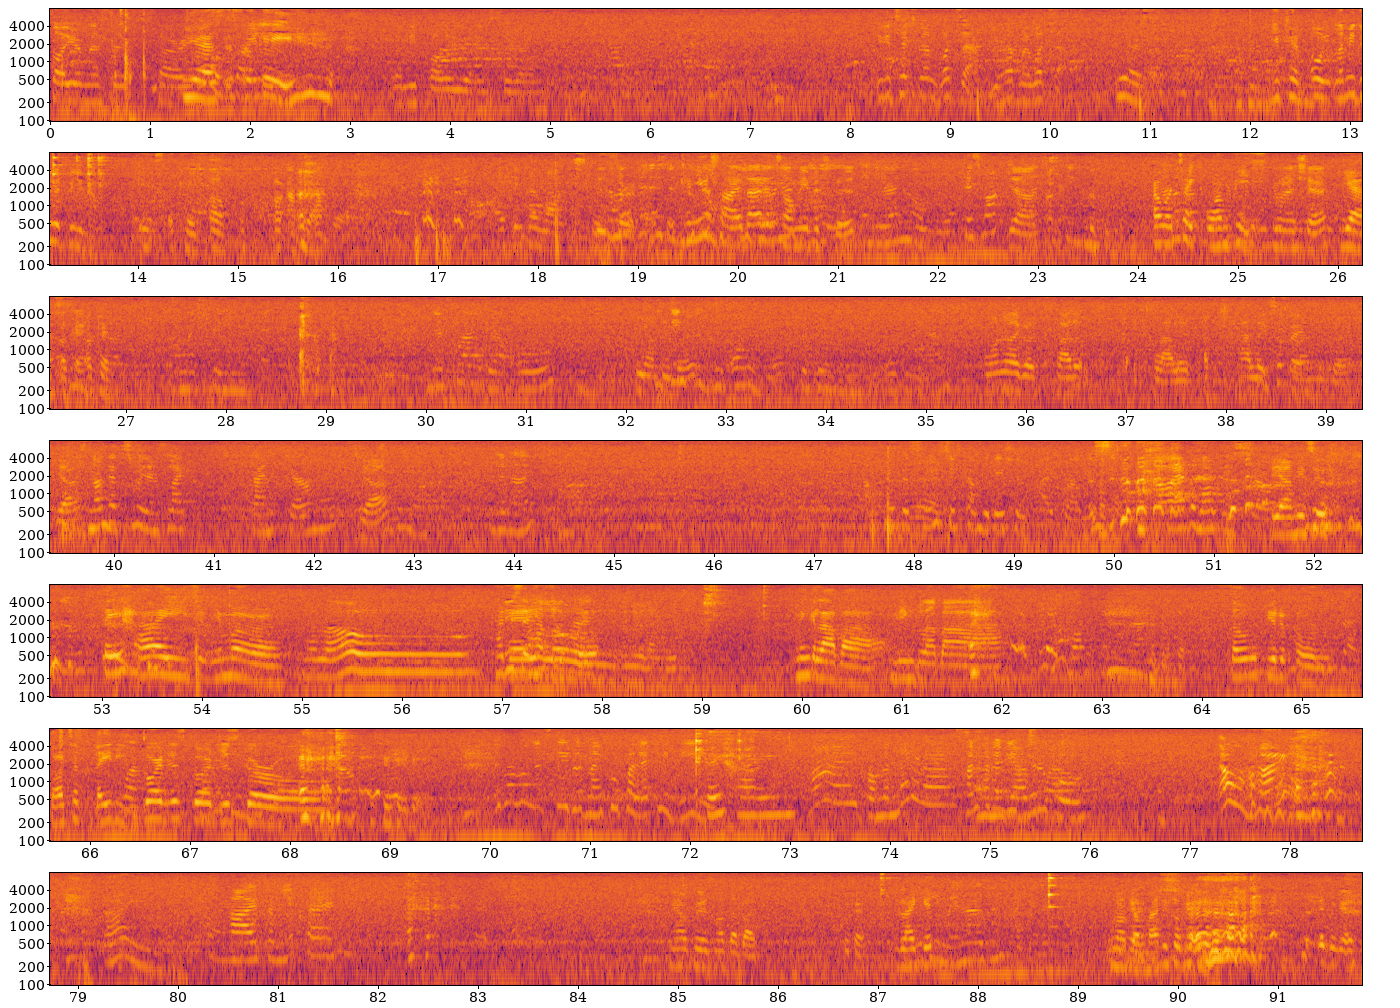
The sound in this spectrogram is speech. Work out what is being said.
Saw your message. Sorry. Yes, it's okay. Let me follow you on Instagram. You can text me on WhatsApp. You have my WhatsApp. Yes. You can. Oh, let me do it for you now. Yes, okay. Oh, or after, after. I think I want dessert. Can you try that and tell me if it's good? This one? Yeah. I will take one piece. You want to share? Yes. Okay. Okay. That's why we are all You want think dessert? we to think we all I want like a clallet, clallet, a clallet It's okay. dessert. Yeah? It's not that sweet. It's like kind of caramel. Yeah? Is it nice? The sweet combination, I promise. Oh, I have a more piece. So. Yeah, me too. Say hi to Yimmer. Hello. How do you say Thank hello you. in, in your language? Mingalaba. Minglaba. So beautiful. Gorgeous lady. gorgeous, gorgeous girl. If I want to stay with my fupa, let me be. Say hi. Hi, from the Netherlands. I'm gonna be beautiful. well. Oh, hi. Hi. Hi, from Ukraine. yeah, okay, it's not that bad. It's okay. You like it? Mannerism, I get it. Not that much. It's okay. it's okay.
